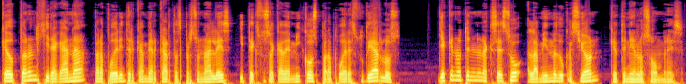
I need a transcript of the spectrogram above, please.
que adoptaron el hiragana para poder intercambiar cartas personales y textos académicos para poder estudiarlos, ya que no tenían acceso a la misma educación que tenían los hombres.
